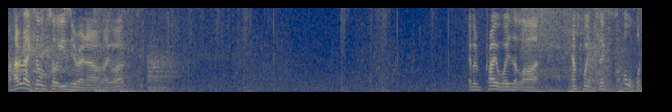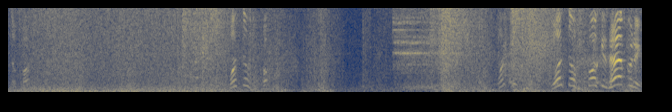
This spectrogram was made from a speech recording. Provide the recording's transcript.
How did I kill him so easy right now? Like what? It probably weighs a lot. 10.6. Oh, what the fuck? What the fuck? What the? What the fuck is happening?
